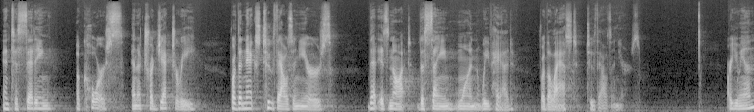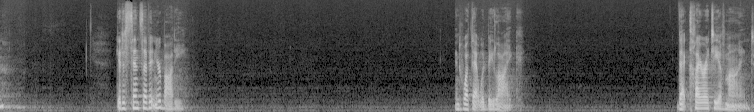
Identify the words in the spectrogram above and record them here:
and to setting a course and a trajectory for the next 2,000 years that is not the same one we've had for the last 2,000 years. Are you in? Get a sense of it in your body. And what that would be like. That clarity of mind,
